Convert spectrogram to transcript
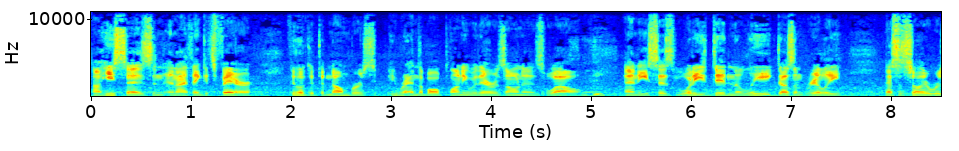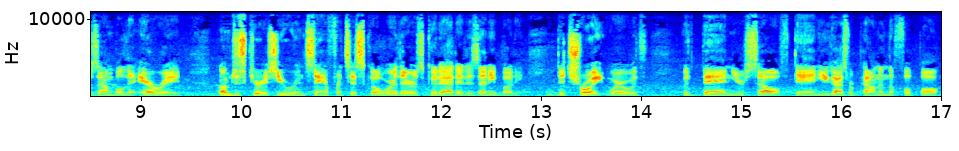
Now he says, and, and I think it's fair. If you look at the numbers, he ran the ball plenty with Arizona as well, mm-hmm. and he says what he did in the league doesn't really necessarily resemble the air raid. But I'm just curious. You were in San Francisco, where they're as good at it as anybody. Detroit, where with with Ben, yourself, Dan, you guys were pounding the football.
